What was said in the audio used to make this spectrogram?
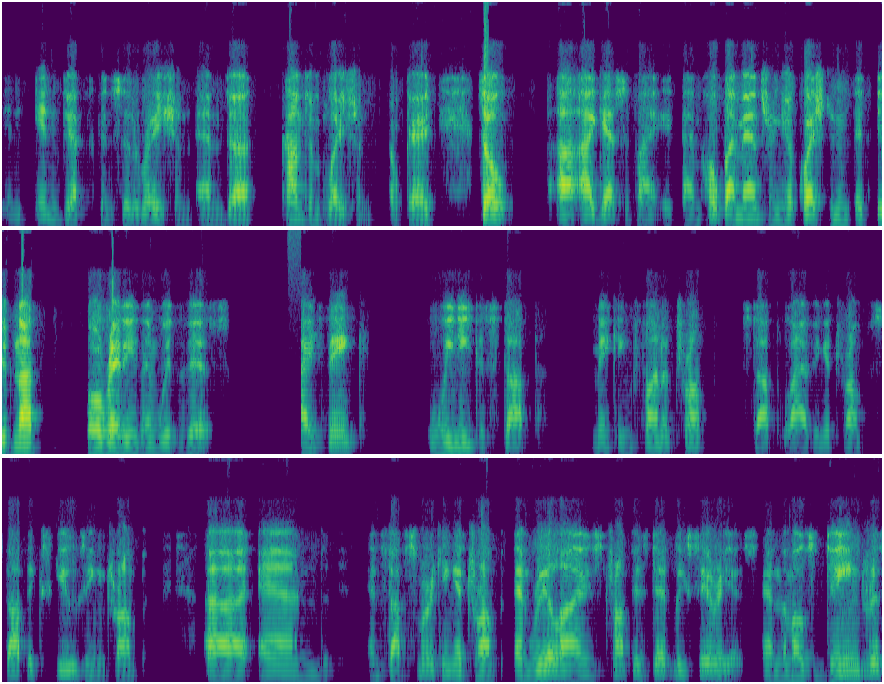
in, in-depth consideration and uh, contemplation. Okay, so uh, I guess if I I hope I'm answering your question. If, if not already, then with this, I think we need to stop making fun of Trump, stop laughing at Trump, stop excusing Trump, uh, and and stop smirking at Trump and realize Trump is deadly serious and the most dangerous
